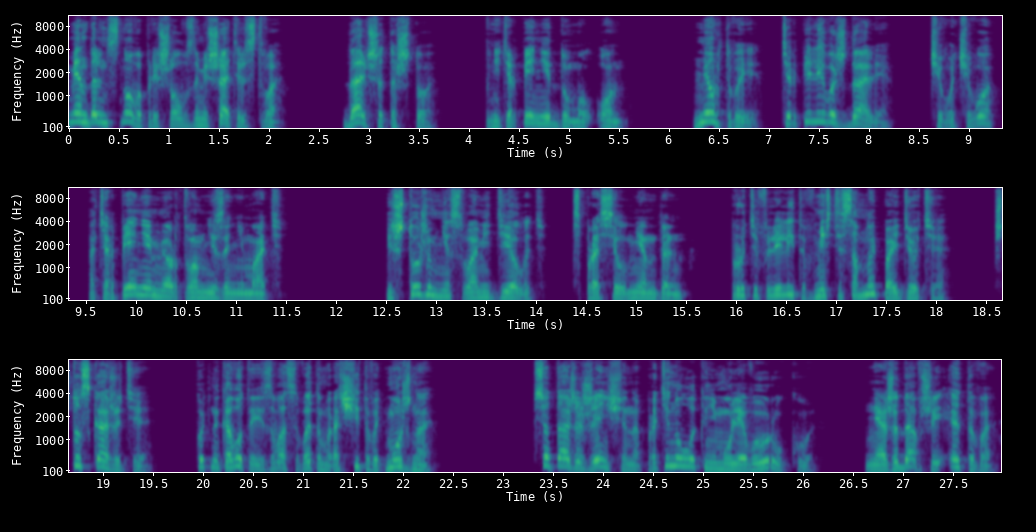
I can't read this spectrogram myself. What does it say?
Мендельн снова пришел в замешательство. Дальше-то что? В нетерпении думал он. Мертвые терпеливо ждали. Чего-чего, а терпение мертвым не занимать. «И что же мне с вами делать?» – спросил Мендельн. «Против Лилита вместе со мной пойдете? Что скажете? Хоть на кого-то из вас в этом рассчитывать можно?» Все та же женщина протянула к нему левую руку. Не ожидавший этого,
